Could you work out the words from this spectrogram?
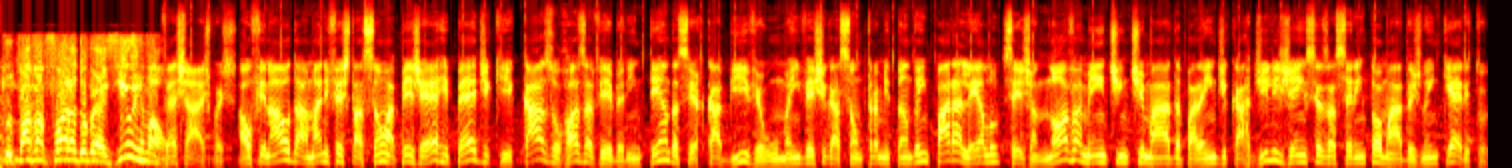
Tu tava fora do Brasil, irmão? Fecha aspas. Ao final da manifestação, a PGR pede que, caso Rosa Weber entenda ser cabível uma investigação tramitando em paralelo, seja novamente intimada para indicar diligências a serem tomadas no inquérito.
